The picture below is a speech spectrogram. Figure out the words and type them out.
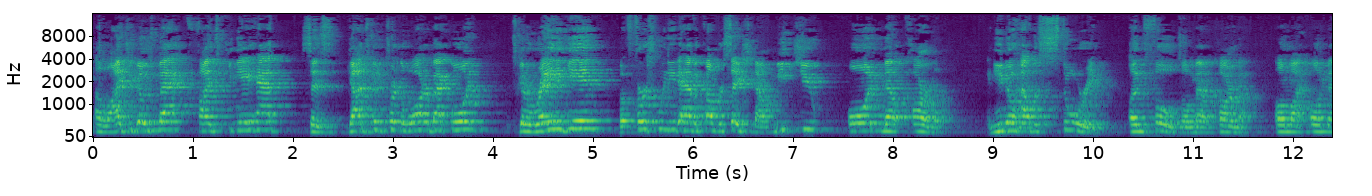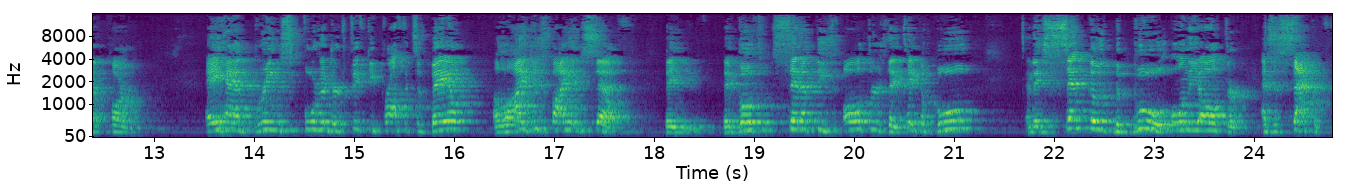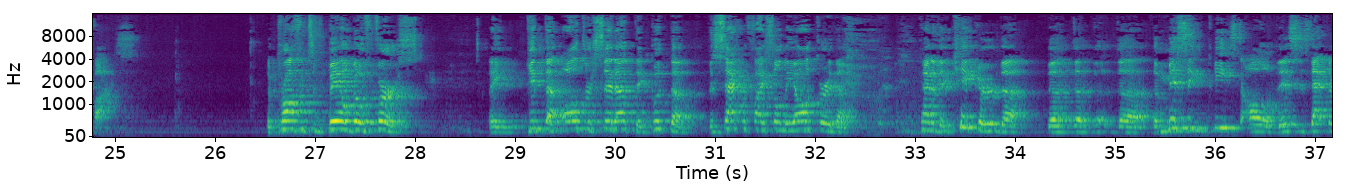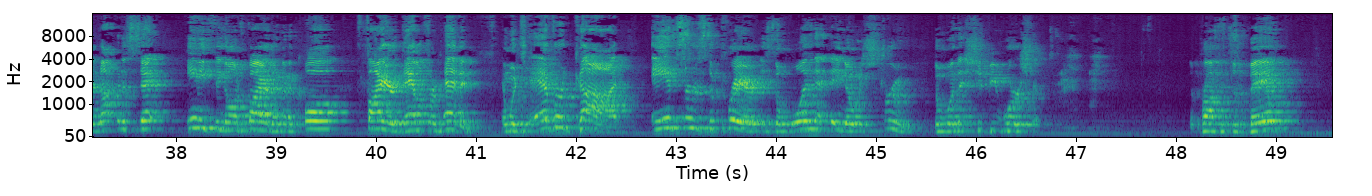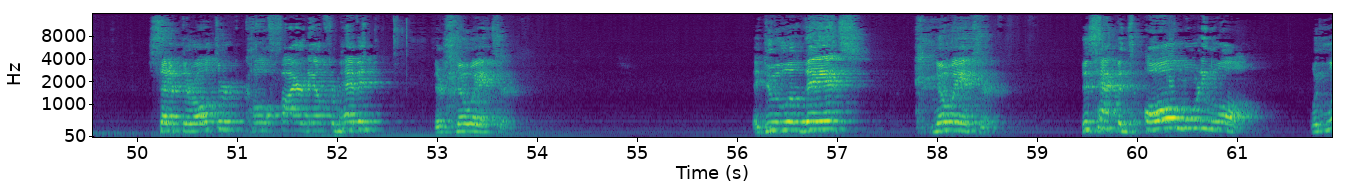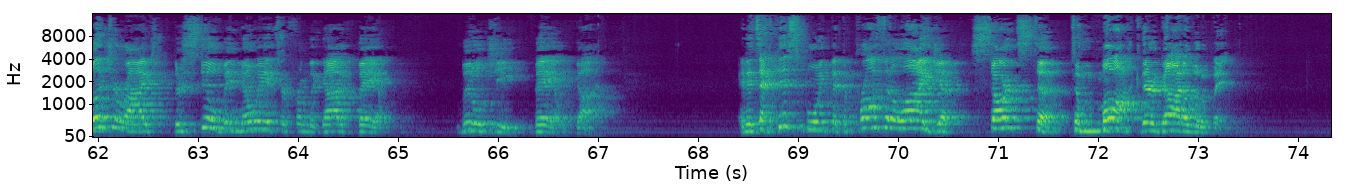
Elijah goes back, finds King Ahab, says, God's going to turn the water back on. It's going to rain again, but first we need to have a conversation. I'll meet you on Mount Carmel. And you know how the story unfolds on Mount Carmel. On, my, on Mount Carmel. Ahab brings 450 prophets of Baal. Elijah's by himself. They, they both set up these altars. They take a bull and they set the, the bull on the altar as a sacrifice. The prophets of Baal go first. They get the altar set up. They put the, the sacrifice on the altar. And the kind of the kicker, the, the, the, the, the missing piece to all of this is that they're not going to set anything on fire. They're going to call fire down from heaven. And whichever God answers the prayer is the one that they know is true, the one that should be worshiped. The prophets of Baal set up their altar, call fire down from heaven. There's no answer. They do a little dance, no answer. This happens all morning long. When lunch arrives, there's still been no answer from the God of Baal. Little g, Baal, God. And it's at this point that the prophet Elijah starts to, to mock their God a little bit.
